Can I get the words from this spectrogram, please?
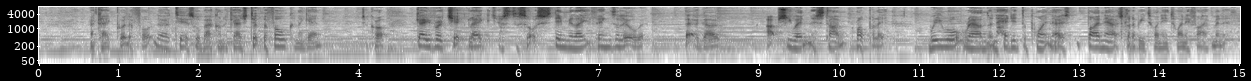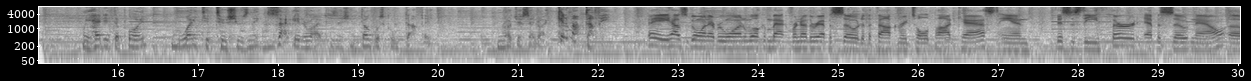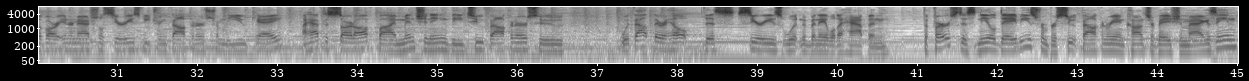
Okay, put the, the back on the cage, took the falcon again, her off, gave her a chick leg just to sort of stimulate things a little bit, let her go. Up she went this time properly. We walked round and headed the point. Now, by now, it's got to be 20, 25 minutes. We headed the point, we waited till she was in exactly the right position. The dog was called Duffy. And Roger said, Right, get him up, Duffy. Hey, how's it going, everyone? Welcome back for another episode of the Falconry Told podcast. And this is the third episode now of our international series featuring falconers from the UK. I have to start off by mentioning the two falconers who, without their help, this series wouldn't have been able to happen. The first is Neil Davies from Pursuit Falconry and Conservation magazine.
